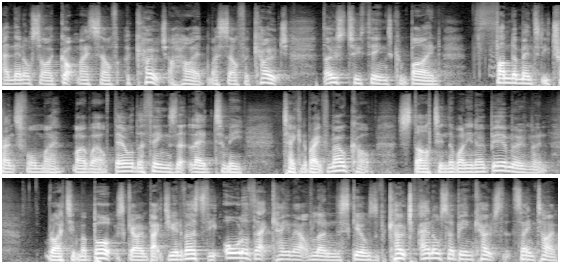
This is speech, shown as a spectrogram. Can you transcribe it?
and then also I got myself a coach I hired myself a coach those two things combined fundamentally transformed my, my world. They're all the things that led to me taking a break from alcohol, starting the One Year No Beer movement, writing my books, going back to university. All of that came out of learning the skills of a coach and also being coached at the same time.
